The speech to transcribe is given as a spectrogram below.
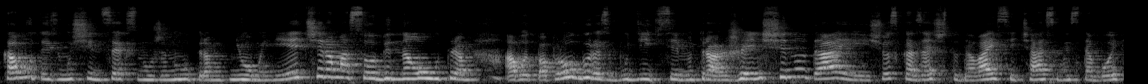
Кому-то из мужчин секс нужен утром, днем и вечером, особенно утром, а вот попробуй разбудить в 7 утра женщину, да, и еще сказать, что давай сейчас мы с тобой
